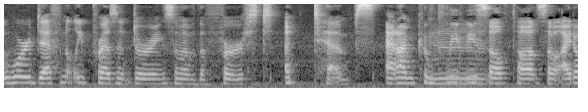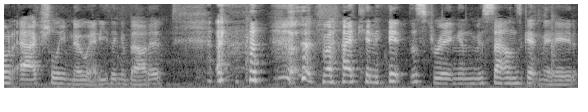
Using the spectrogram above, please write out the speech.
were definitely present during some of the first attempts, and I'm completely mm. self taught, so I don't actually know anything about it. but I can hit the string and the sounds get made,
